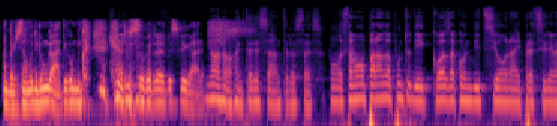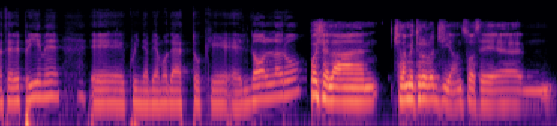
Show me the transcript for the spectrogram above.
Vabbè, ci siamo dilungati comunque, era giusto per, per, spiegare. No, no, interessante lo stesso. Stavamo parlando appunto di cosa condiziona i prezzi delle materie prime e quindi abbiamo detto che è il dollaro. Poi c'è la, c'è la meteorologia, non so se... Ehm...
